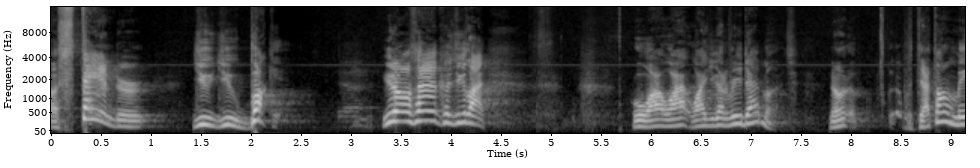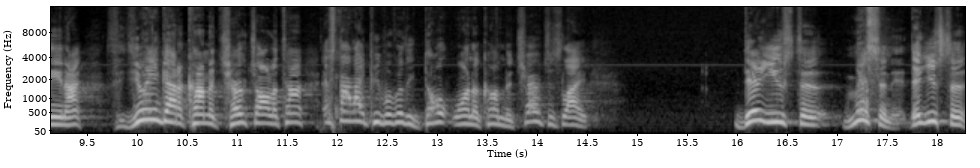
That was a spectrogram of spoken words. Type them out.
a standard, you, you bucket. You know what I'm saying? Because you're like, well, why, why, why you got to read that much? No, that don't mean I, you ain't got to come to church all the time. It's not like people really don't want to come to church. It's like they're used to missing it. They're used to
